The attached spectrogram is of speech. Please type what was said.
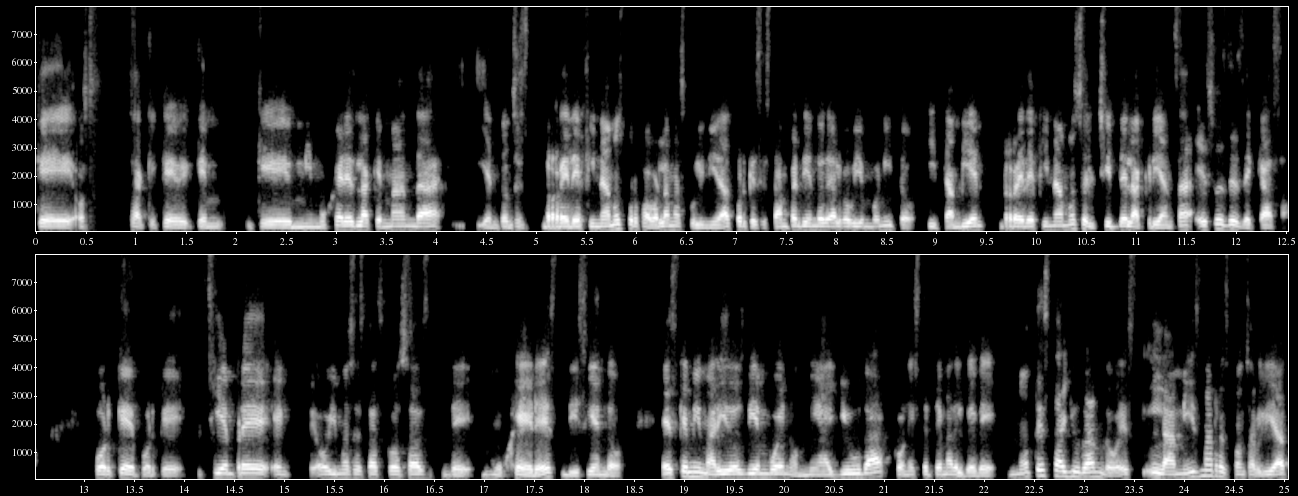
que, o sea, que, que, que mi mujer es la que manda y entonces redefinamos por favor la masculinidad porque se están perdiendo de algo bien bonito y también redefinamos el chip de la crianza, eso es desde casa. ¿Por qué? Porque siempre oímos estas cosas de mujeres diciendo, es que mi marido es bien bueno, me ayuda con este tema del bebé. No te está ayudando, es la misma responsabilidad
